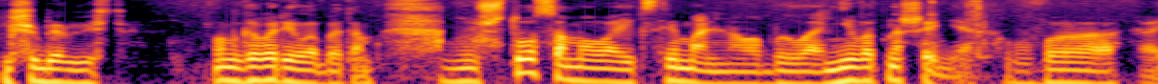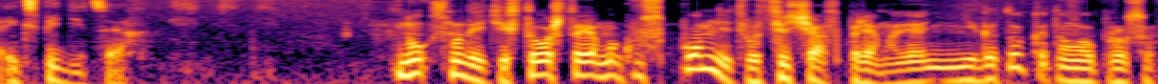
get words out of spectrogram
мы всегда вместе. Он говорил об этом. Что самого экстремального было не в отношениях, в э, экспедициях? Ну, смотрите, из того, что я могу вспомнить, вот сейчас прямо, я не готов к этому вопросу.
